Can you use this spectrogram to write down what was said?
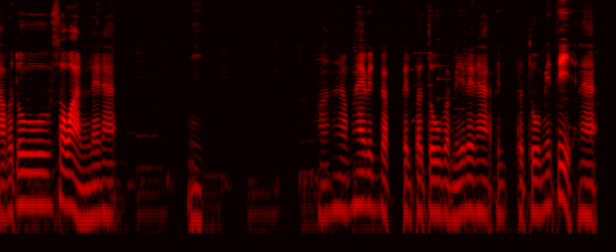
าประตูสวรรค์เลยนะฮะนี่ทำให้เป็นแบบเป็นประตูแบบนี้เลยนะฮะเป็นประตูมิตินะฮะ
